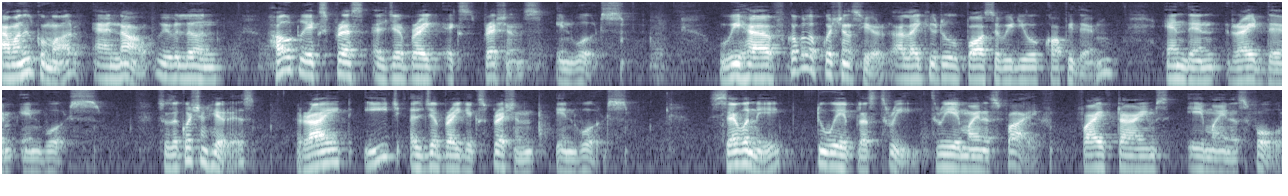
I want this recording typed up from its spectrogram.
I'm Anil Kumar and now we will learn how to express algebraic expressions in words. We have a couple of questions here. I'd like you to pause the video, copy them and then write them in words. So the question here is write each algebraic expression in words. 7a, 2a plus 3, 3a minus 5, 5 times a minus 4,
